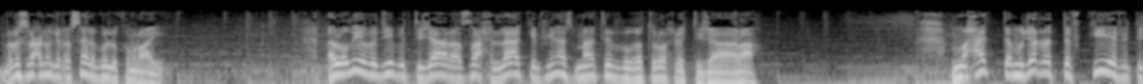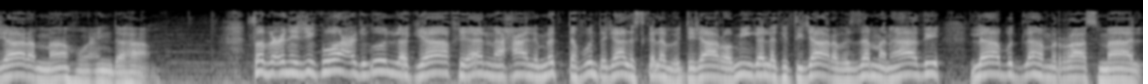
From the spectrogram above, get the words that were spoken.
بس بعد ما أقرأ الرسالة أقول لكم رأيي. الوظيفة تجيب التجارة صح لكن في ناس ما تبغى تروح للتجارة. حتى مجرد تفكير في التجارة ما هو عندها. طبعا يجيك واحد يقول لك يا أخي أنا حالي ملتف وأنت جالس تتكلم بالتجاره ومين قال لك التجارة في الزمن هذه؟ لابد لها من رأس مال.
